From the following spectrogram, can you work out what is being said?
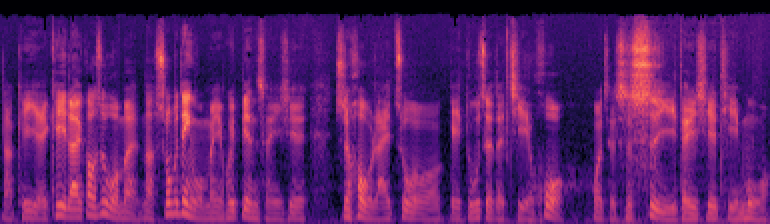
那可以也可以来告诉我们，那说不定我们也会变成一些之后来做给读者的解惑，或者是适宜的一些题目哦。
